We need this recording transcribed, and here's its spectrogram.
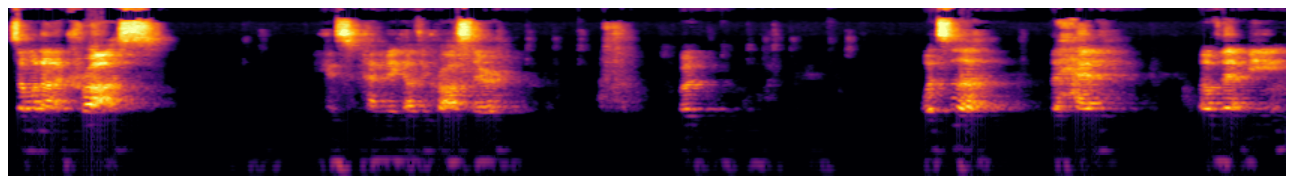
someone on a cross. Can kind of make out the cross there. But what's the the head of that being?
